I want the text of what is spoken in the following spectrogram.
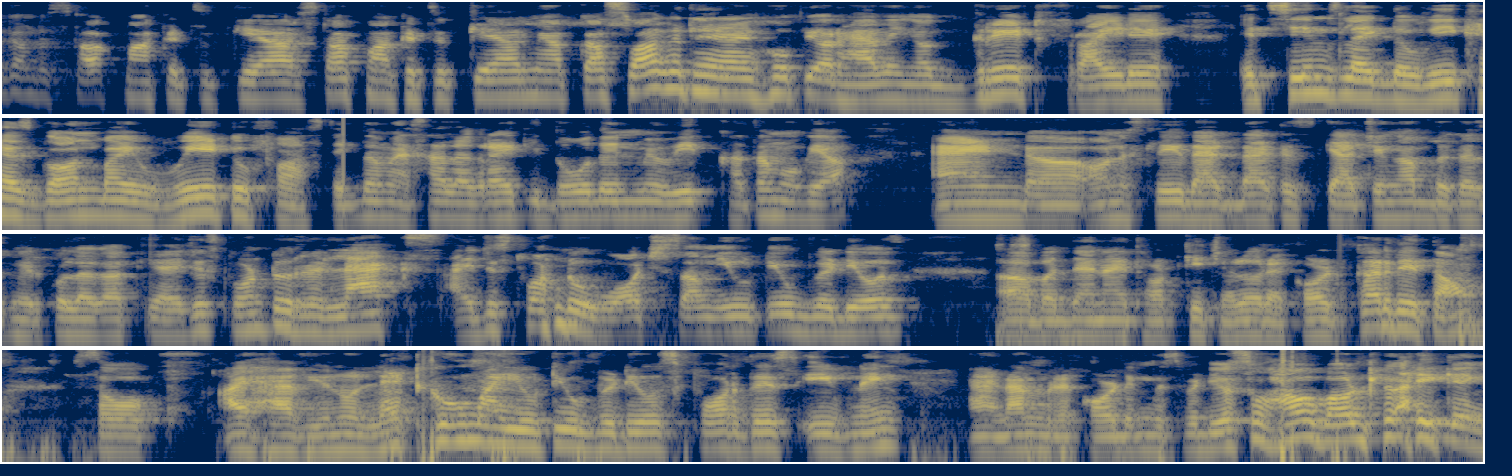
Welcome to stock markets with KR stock markets with KR में आपका स्वागत है। I hope you are having a great Friday it seems like the week has gone by way too fast एकदम ऐसा लग रहा है कि दो दिन में वीक खत्म हो गया। And honestly that that is catching up because मेरे को लगा कि I just want to relax I just want to watch some YouTube videos but then I thought कि चलो रिकॉर्ड कर देता हूँ। So I have you know let go my YouTube videos for this evening and I'm recording this video. So, how about liking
